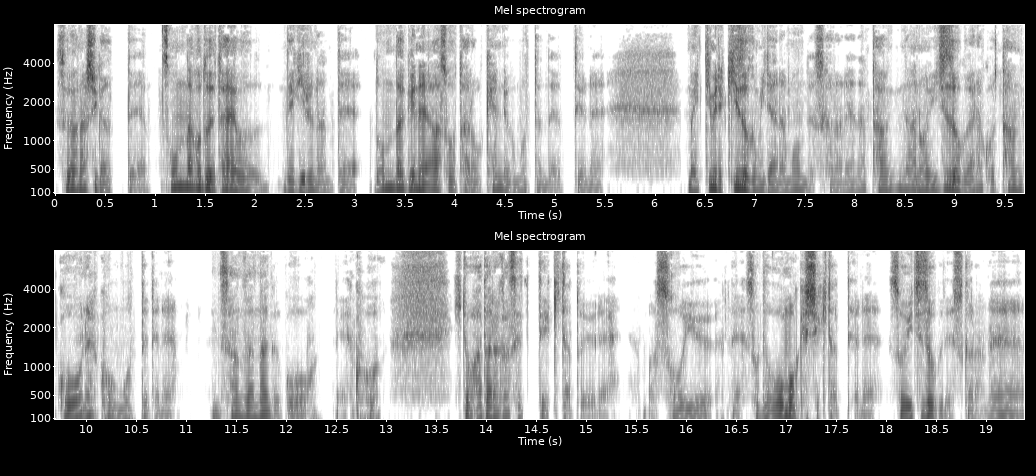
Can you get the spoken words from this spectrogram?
そういう話があって、そんなことで逮捕できるなんて、どんだけね、麻生太郎権力持ってんだよっていうね、まあ言ってみれば貴族みたいなもんですからね、あの一族がね、こう炭鉱をね、こう持っててね、散々なんかこう、ね、こう、人を働かせてきたというね、まあそういうね、それで大儲けしてきたっていうね、そういう一族ですからね、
